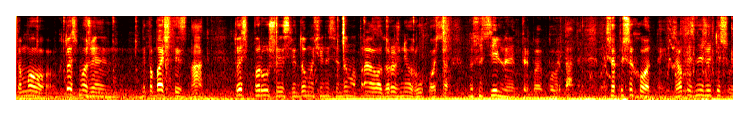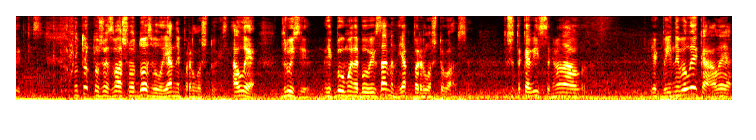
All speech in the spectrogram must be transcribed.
Тому хтось може не побачити знак, хтось порушує свідомо чи несвідомо правила дорожнього руху. Ось до суцільної треба повертати. Ось пішохідний, трохи знижуйте швидкість. Ну тут уже з вашого дозволу я не перелаштуюсь. Але, друзі, якби у мене був екзамен, я б перелаштувався. Тому що така відстань, вона якби і невелика, але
